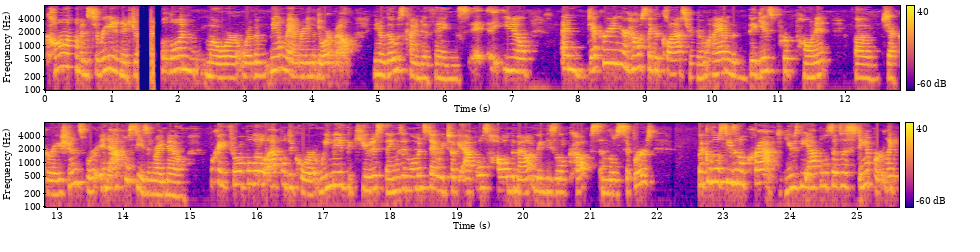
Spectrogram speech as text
calm and serene and it's a lawnmower or the mailman ringing the doorbell you know those kind of things it, eh, eh, you know and decorating your house like a classroom i am the biggest proponent of decorations. We're in apple season right now. Okay, throw up a little apple decor. We made the cutest things in Women's Day. We took apples, hauled them out, and made these little cups and little sippers. Like a little seasonal craft. Use the apples as a stamper. Like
